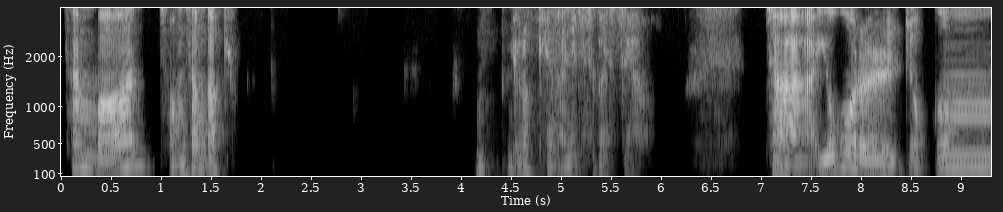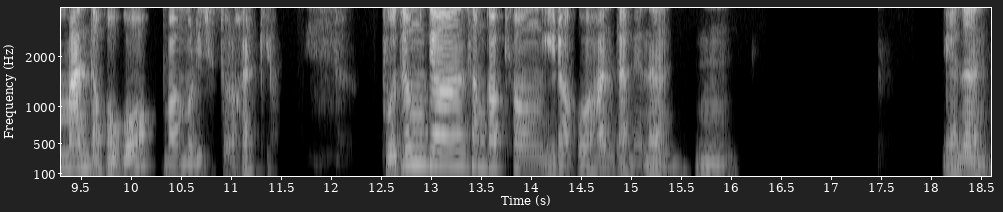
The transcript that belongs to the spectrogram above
3번 정삼각형 이렇게 음, 나뉠 수가 있어요. 자, 요거를 조금만 더 보고 마무리 짓도록 할게요. 부등변 삼각형이라고 한다면은 음, 얘는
